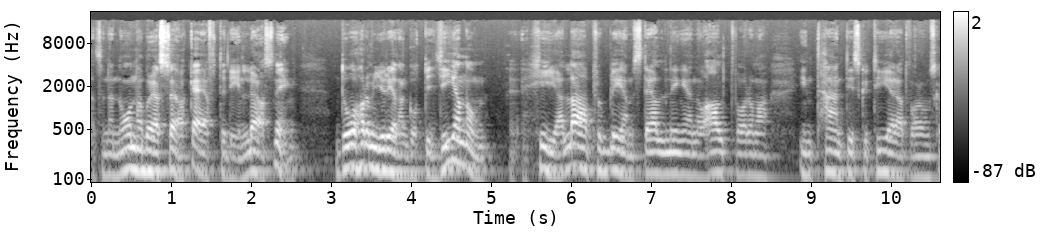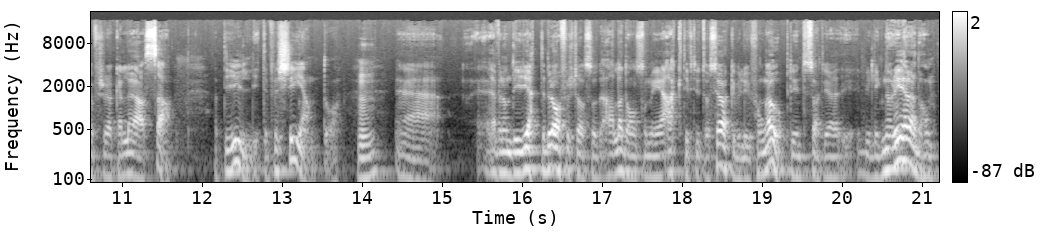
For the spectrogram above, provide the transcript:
Alltså när någon har börjat söka efter din lösning. Då har de ju redan gått igenom hela problemställningen och allt vad de har internt diskuterat, vad de ska försöka lösa. Att det är ju lite för sent då. Mm. Även om det är jättebra förstås och alla de som är aktivt ute och söker vill ju fånga upp. Det är inte så att jag vill ignorera dem.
